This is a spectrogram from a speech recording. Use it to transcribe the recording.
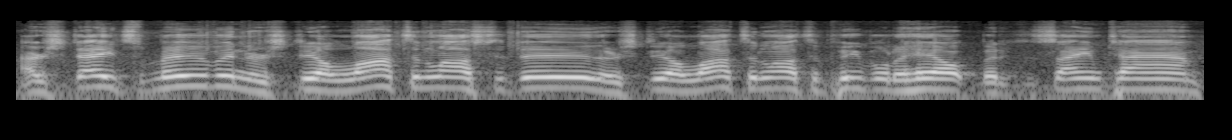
our state's moving. There's still lots and lots to do. There's still lots and lots of people to help. But at the same time,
